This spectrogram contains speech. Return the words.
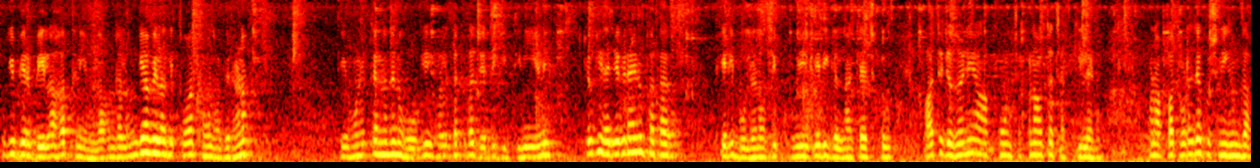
ਕਿਉਂਕਿ ਫਿਰ ਵੇਲਾ ਹੱਥ ਨਹੀਂ ਆਉਂਦਾ ਹੁੰਦਾ, ਲੰਘਿਆ ਵੇਲਾ ਕਿੱਥੋਂ ਹੱਥ ਆਉਂਦਾ ਫਿਰ, ਹਨਾ? ਤੇ ਹੁਣ ਇਹ ਤਿੰਨ ਦਿਨ ਹੋ ਗਏ, ਹਾਲੇ ਤੱਕ ਤਾਂ ਜਿੱਦ ਕੀਤੀ ਨਹੀਂ ਇਹਨੇ, ਕਿਉਂਕਿ ਹਜੇ ਕਿਹੜਾ ਇਹਨੂੰ ਪਤਾ ਹੈਗਾ? ਫੇਰ ਹੀ ਬੋਲਣਾ ਸਿੱਖੂ, ਇਹ ਫੇਰ ਹੀ ਗੱਲਾਂ ਕੈਚ ਕਰੂ। ਬਾਅਦ ਚ ਜਦੋਂ ਇਹਨੇ ਆਪ ਫੋਨ ਚੱਕਣਾ, ਉਹ ਤਾਂ ਚੱਕ ਹੀ ਲੈਣਾ। ਹੁਣ ਆਪਾਂ ਥੋੜਾ ਜਿਹਾ ਕੁਝ ਨਹੀਂ ਹੁੰਦਾ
